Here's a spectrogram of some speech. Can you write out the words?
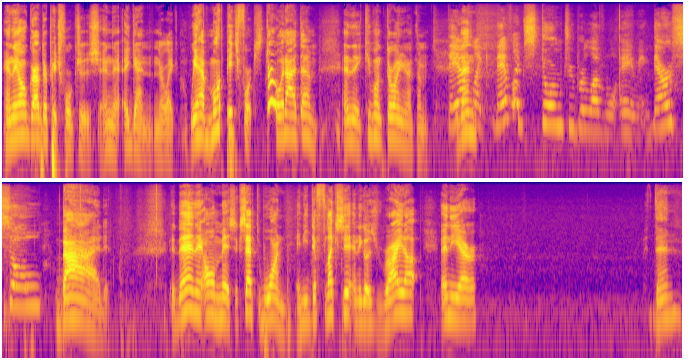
And they all grab their pitchforks and they, again, and they're like, "We have more pitchforks. Throw it at them!" And they keep on throwing it at them. They have like they have like stormtrooper level aiming. They're so bad. And then they all miss except one, and he deflects it, and it goes right up in the air. Then.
